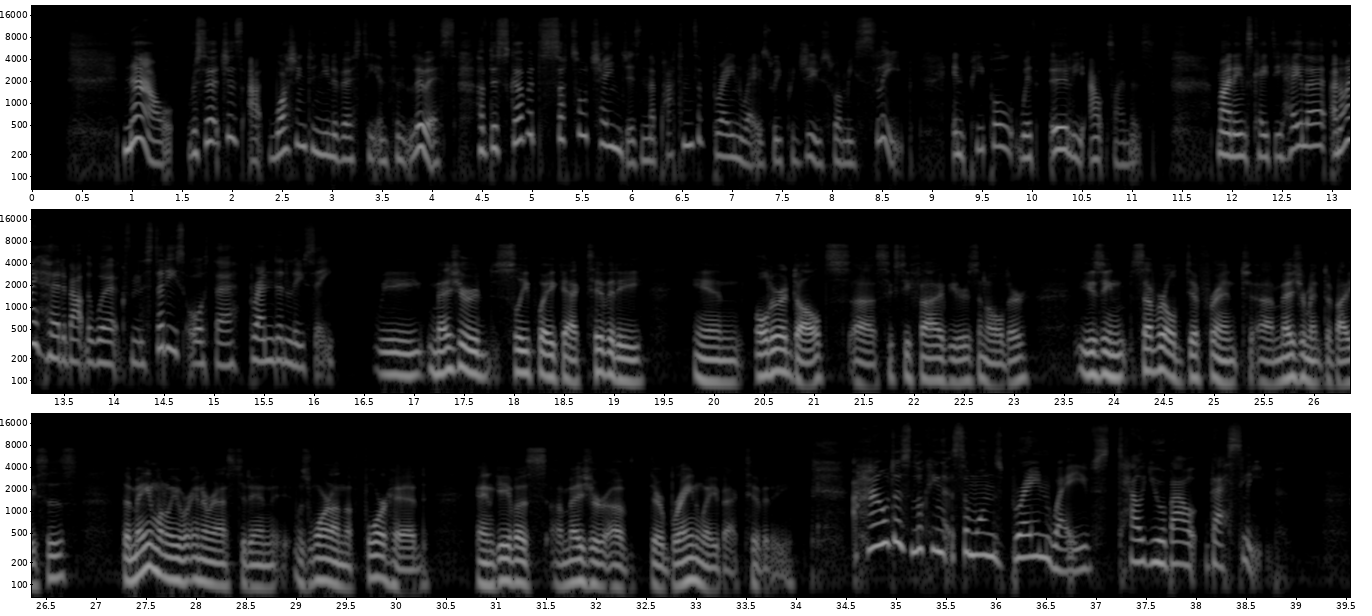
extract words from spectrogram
Now, researchers at Washington University in St. Louis have discovered subtle changes in the patterns of brainwaves we produce when we sleep in people with early Alzheimer's. My name's Katie Haylor, and I heard about the work from the study's author, Brendan Lucey. We measured sleep wake activity in older adults, uh, 65 years and older, using several different uh, measurement devices. The main one we were interested in was worn on the forehead and gave us a measure of their brainwave activity. How does looking at someone's brain waves tell you about their sleep?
